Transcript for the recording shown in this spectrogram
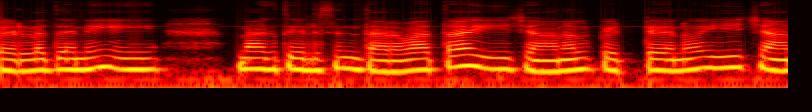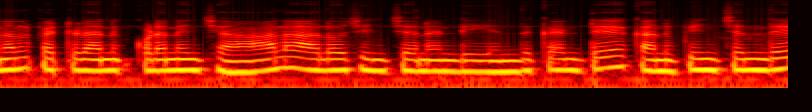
వెళ్ళదని నాకు తెలిసిన తర్వాత ఈ ఛానల్ పెట్టాను. ఈ ఛానల్ పెట్టడానికి కూడా నేను చాలా ఆలోచించానండి. ఎందుకంటే కనిపించిందే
